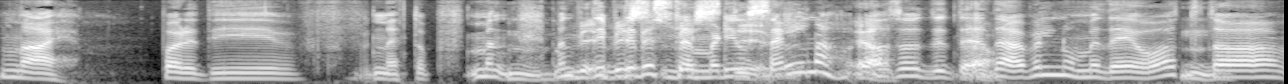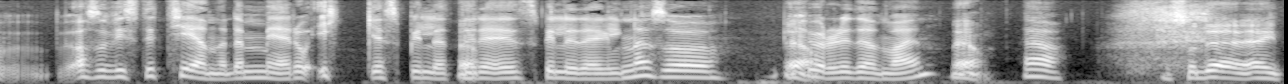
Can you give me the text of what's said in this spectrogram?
Nei. Bare de nettopp Men, Mm. men det, de bestemmer de jo selv, da. ja, altså, det, det, er vel noe med det òg, Mm. Altså hvis de tjener dem mer å ikke spille etter re- spillereglene, så kjører de den veien. Ja. Så det jeg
